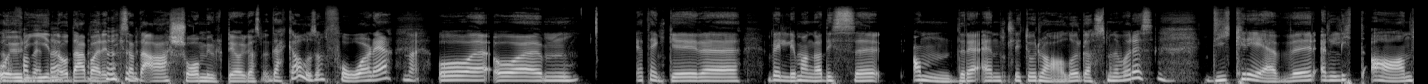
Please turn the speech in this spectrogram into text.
og urin, og det er bare ikke sant, det er så multiorgasme. Det er ikke alle som får det. Nei. Og, og um, jeg tenker eh, veldig mange av disse andre enn klitorale orgasmene våre, de krever en litt annen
